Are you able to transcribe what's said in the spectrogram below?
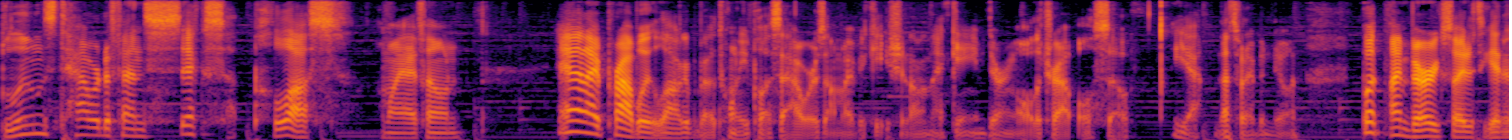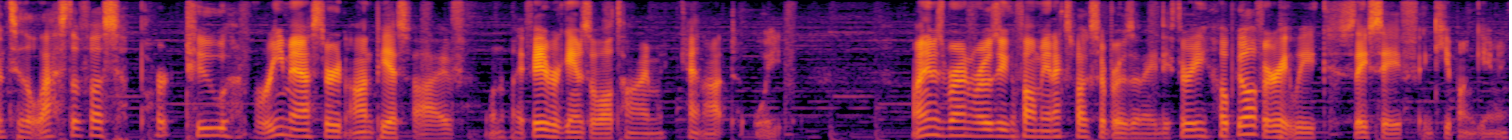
Bloons Tower Defense 6 Plus on my iPhone and I probably logged about 20 plus hours on my vacation on that game during all the travel. So, yeah, that's what I've been doing. But I'm very excited to get into The Last of Us Part 2 remastered on PS5. One of my favorite games of all time. Cannot wait. My name is Brandon Rosa. You can follow me on Xbox at Rosa93. Hope you all have a great week. Stay safe and keep on gaming.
